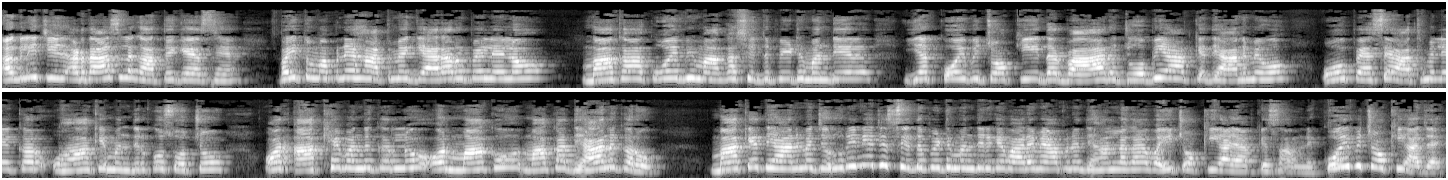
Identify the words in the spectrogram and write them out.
अगली चीज़, अरदास लगाते कैसे हैं? भाई, तुम अपने हाथ में ग्यारह रुपए ले लो। माँ का, कोई भी माँ का सिद्धपीठ मंदिर या कोई भी चौकी, दरबार, जो भी आपके ध्यान में हो, वो पैसे हाथ में लेकर वहाँ के मंदिर को सोचो और आँखें बंद कर लो और माँ को, माँ का ध्यान करो। माँ के ध्यान में ज़रूरी नहीं है जिस सिद्धपीठ मंदिर के बारे में आपने ध्यान लगाया, वही चौकी आए आपके सामने। कोई भी चौकी आ जाए,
